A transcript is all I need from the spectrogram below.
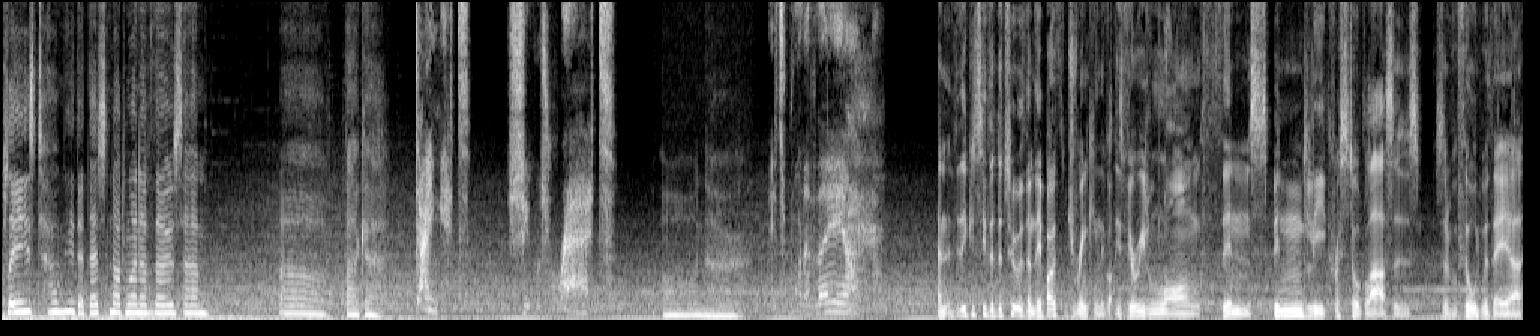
please tell me that that's not one of those, um. Oh, bugger. Dang it. She was right. Oh, no. It's one of them. And you can see that the two of them, they're both drinking. They've got these very long, thin, spindly crystal glasses, sort of filled with a, uh,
